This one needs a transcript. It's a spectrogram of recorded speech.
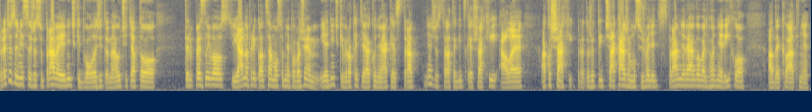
prečo si myslíš, že sú práve jedničky dôležité? Naučiť ťa to trpezlivosť, ja napríklad sám osobne považujem jedničky v rokete ako nejaké strat, nie že strategické šachy, ale ako šachy, pretože ty čakáš a musíš vedieť správne reagovať hodne rýchlo, adekvátne.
